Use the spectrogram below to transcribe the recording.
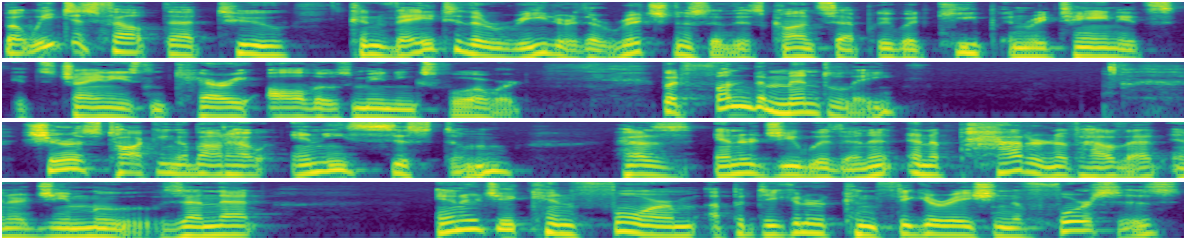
But we just felt that to convey to the reader the richness of this concept, we would keep and retain its, its Chinese and carry all those meanings forward. But fundamentally, is talking about how any system has energy within it and a pattern of how that energy moves. And that energy can form a particular configuration of forces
